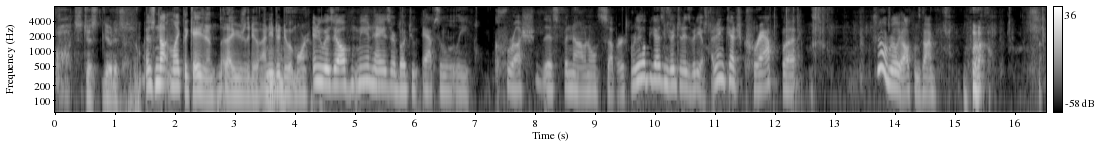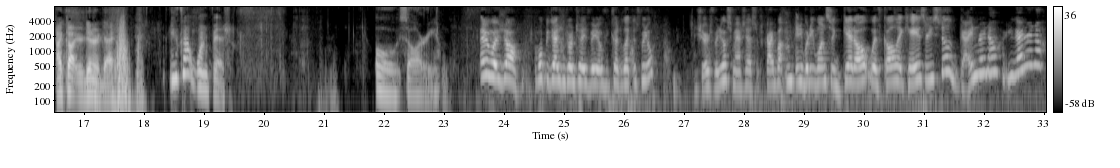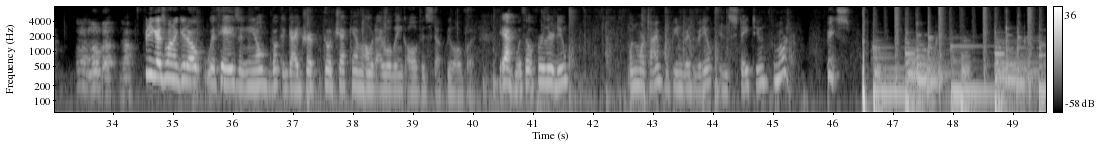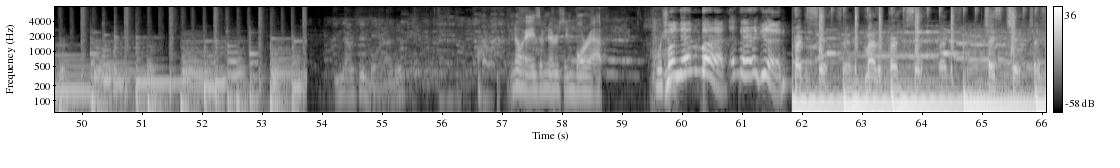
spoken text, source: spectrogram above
Oh, it's just, dude, it's. it's nothing like the Cajun that I usually do. I need to do it more. Anyways, y'all, me and Hayes are about to absolutely crush this phenomenal supper. I really hope you guys enjoyed today's video. I didn't catch crap, but still a really awesome time. I caught your dinner, guy. You got one fish. Oh, sorry. Anyways, y'all, hope you guys enjoyed today's video. If you could, like this video. Share this video, smash that subscribe button. Anybody wants to get out with Gull Lake Hayes? Are you still guiding right now? Are you guiding right now? a little bit. Yeah. If any of you guys want to get out with Hayes and, you know, book a guide trip, go check him out. I will link all of his stuff below. But yeah, without further ado, one more time, hope you enjoyed the video and stay tuned for more. Peace. You've never seen Borat, dude? No, Hayes, I've never seen Borat. Which My name is Very good. Percocet, Miley Percocet, chase a chick,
